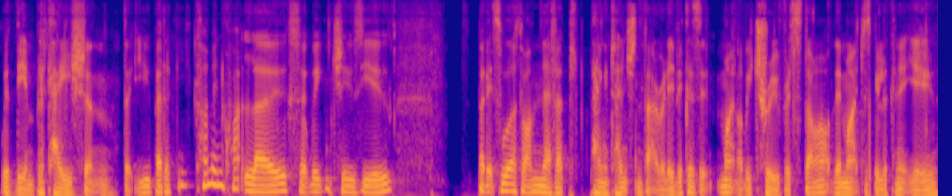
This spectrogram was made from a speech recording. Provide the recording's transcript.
with the implication that you better come in quite low so that we can choose you but it's worthwhile never paying attention to that really because it might not be true for a start. They might just be looking at you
